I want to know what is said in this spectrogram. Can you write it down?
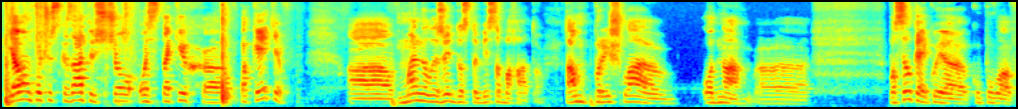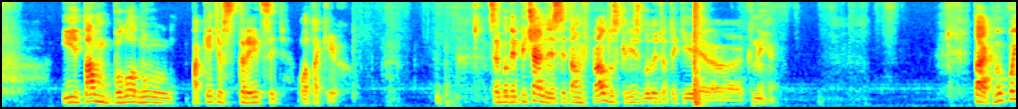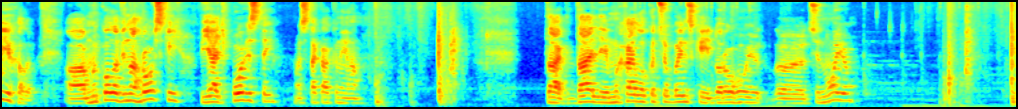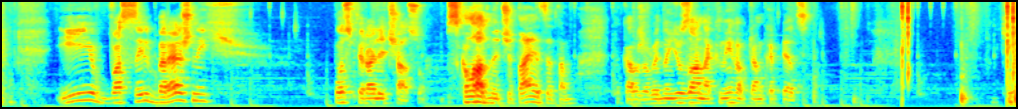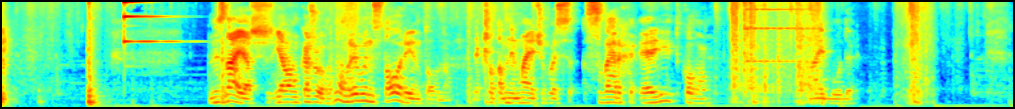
Я вам хочу сказати, що ось таких е, пакетів е, в мене лежить до стобіса багато. Там прийшла одна е, посилка, яку я купував, і там було ну, пакетів з 30 отаких. Це буде печально, якщо там вправду скрізь будуть отакі е, книги. Так, ну поїхали. А, Микола Віногровський, 5 повістей. Ось така книга. Так, далі Михайло Коцюбинський дорогою е, ціною. І Василь Бережний по спіралі часу. Складно читається там. Така вже видно юзана книга, прям капець. Окей. Не знаю, я ж я вам кажу, ну, гривень 100 орієнтовно. Якщо там немає чогось сверхрідкого, най буде.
